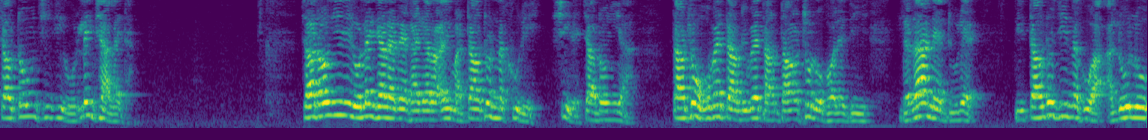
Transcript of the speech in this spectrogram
ကြောက်တုံးကြီးကြီးကိုလိမ့်ချလိုက်တာကြောက်တုံးကြီးကြီးကိုလိမ့်ချလိုက်တဲ့အခါကျတော့အဲ့ဒီမှာတောင်တွတ်နှစ်ခုတွေရှိတယ်ကြောက်တုံးကြီးဟာတောင်တွတ်ဟိုဘက်တောင်ဒီဘက်တောင်တောင်အထွတ်လို့ခေါ်တဲ့ဒီလရနဲ့တူတဲ့ဒီတောင်တွတ်ကြီးနှစ်ခုကအလိုလို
